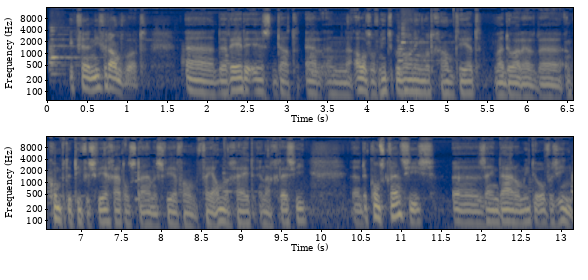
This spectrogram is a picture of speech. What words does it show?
Ik vind het niet verantwoord. Eh, de reden is dat er een alles of niets beloning wordt gehanteerd... waardoor er eh, een competitieve sfeer gaat ontstaan, een sfeer van vijandigheid en agressie. Eh, de consequenties zijn daarom niet te overzien.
